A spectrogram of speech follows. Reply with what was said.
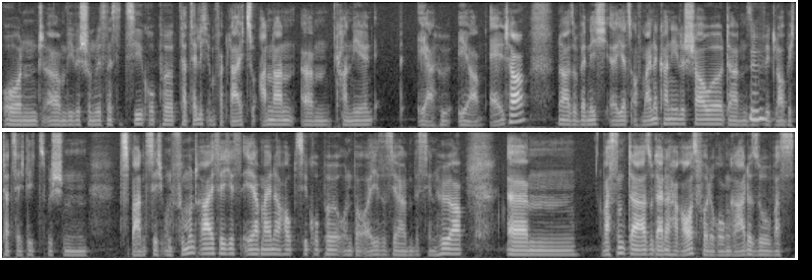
und ähm, wie wir schon wissen, ist die Zielgruppe tatsächlich im Vergleich zu anderen ähm, Kanälen eher, eher älter. Also wenn ich äh, jetzt auf meine Kanäle schaue, dann sind mhm. wir, glaube ich, tatsächlich zwischen 20 und 35 ist eher meine Hauptzielgruppe und bei euch ist es ja ein bisschen höher. Ähm, was sind da so deine Herausforderungen, gerade so was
